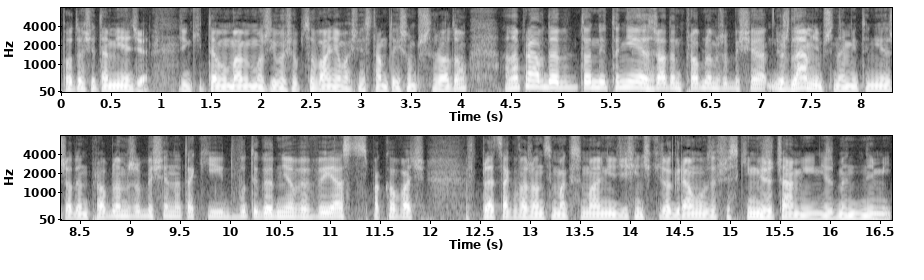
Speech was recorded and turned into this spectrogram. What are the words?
po to się tam jedzie. Dzięki temu mamy możliwość obcowania właśnie z tamtejszą przyrodą, a naprawdę to, to nie jest żaden problem, żeby się, już dla mnie przynajmniej to nie jest żaden problem, żeby się na taki dwutygodniowy wyjazd spakować w plecak ważący maksymalnie 10 kg ze wszystkimi rzeczami niezbędnymi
